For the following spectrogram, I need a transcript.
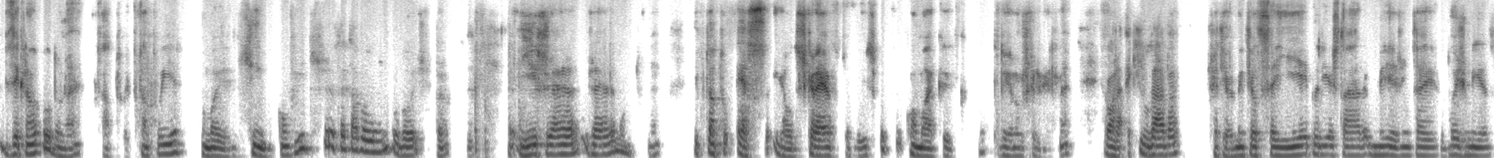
dizer que não a tudo, não é? Portanto, portanto ia, uma cinco convites, aceitava um ou dois, pronto. E isso já era, já era muito. Né? E, portanto, esse, ele descreve tudo isso, como é que podia não escrever. Né? Agora, aquilo dava, efetivamente, ele saía e podia estar um mês inteiro, dois meses,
